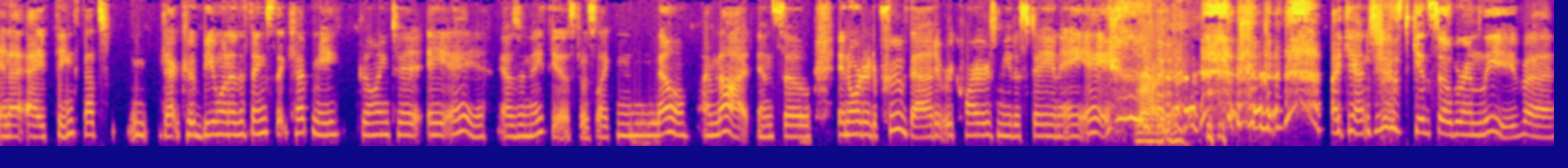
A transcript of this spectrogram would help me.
and I, I think that's that could be one of the things that kept me going to AA as an atheist was like, no, I'm not. And so in order to prove that, it requires me to stay in AA. Right. I can't just get sober and leave. Uh,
